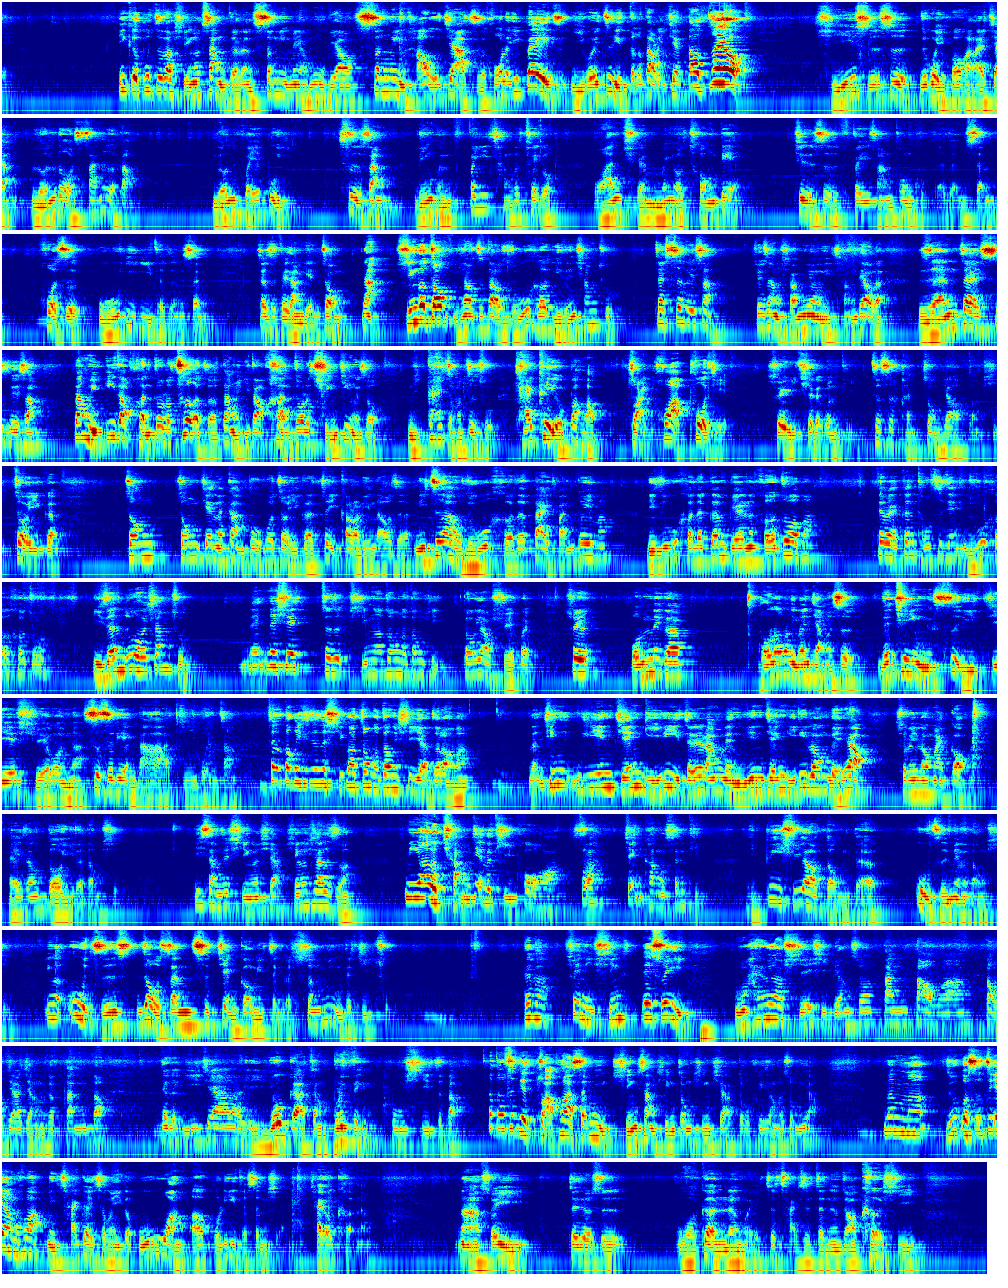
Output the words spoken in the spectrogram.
一个不知道形而上的人，生命没有目标，生命毫无价值，活了一辈子，以为自己得到了一切，到最后，其实是如果以佛法来讲，沦落三恶道，轮回不已。事实上，灵魂非常的脆弱，完全没有充电，其实是非常痛苦的人生，或是无意义的人生，这是非常严重。那行而中，你要知道如何与人相处，在社会上，就像小朋友你强调了，人在世界上。当你遇到很多的挫折，当你遇到很多的情境的时候，你该怎么自处，才可以有办法转化破解所有一切的问题？这是很重要的东西。作为一个中中间的干部，或做一个最高的领导者，你知道如何的带团队吗？你如何的跟别人合作吗？对不对？跟同事间如何合作？与人如何相处？那那些就是形而中的东西都要学会。所以我们那个。《红楼梦》里面讲的是人情世理皆学问啊，世事练达即文章。这个东西就是习惯中的东西呀、啊，知道吗？人情人情义理，这个人连人情义理拢袂晓，所以拢卖讲，哎，这种多余的东西。第三是形而下，形而下是什么？你要有强健的体魄啊，是吧？健康的身体，你必须要懂得物质面的东西，因为物质肉身是建构你整个生命的基础，对吧？所以你行，哎，所以我们还要学习，比方说丹道啊，道家讲那个丹道，那个瑜伽啦，yoga 讲 breathing 呼吸之道，它都是个转化生命，形上形中形下都非常的重要。那么，如果是这样的话，你才可以成为一个无往而不利的圣贤，才有可能。那所以，这就是我个人认为，这才是真正重要。可惜，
